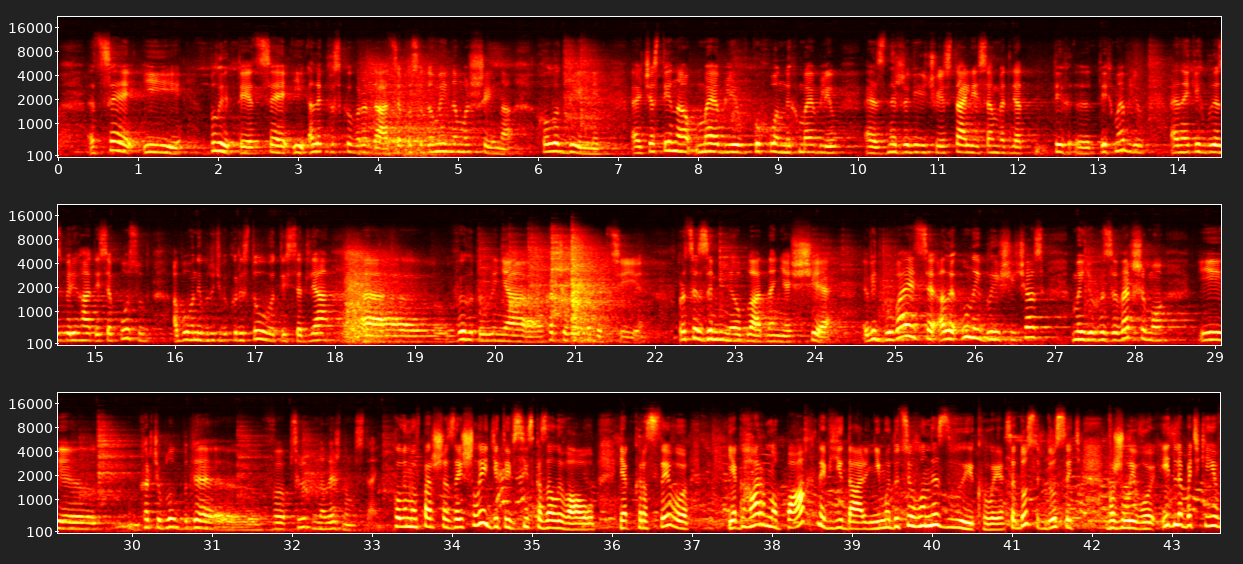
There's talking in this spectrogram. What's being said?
Це і плити, це і електросковорода, це посудомийна машина, холодильник, е, частина меблів, кухонних меблів е, з нержавіючої сталі саме для тих, е, тих меблів, е, на яких буде зберігатися посуд, або вони будуть використовуватися для е, виготовлення харчової продукції. Процес заміни обладнання ще відбувається, але у найближчий час ми його завершимо і е, харчоблок буде е, в абсолютно належному стані. Коли ми вперше зайшли, діти всі сказали вау, як красиво, як гарно пахне в їдальні. Ми до цього не звикли. Це досить досить важливо і для батьків,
